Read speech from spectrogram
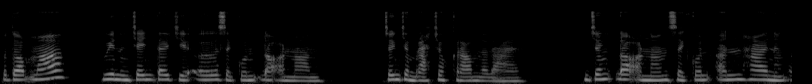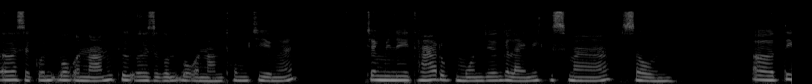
បន្ទាប់មកវានឹងចេញទៅជា e សេគុណដកអណន្តអញ្ចឹងចម្រាស់ចុះក្រោមដដែលអញ្ចឹងដកអណន្តសេគុណ n ហើយនឹង e សេគុណបូកអណន្តគឺ e សេគុណបូកអណន្តធំជាងណាអញ្ចឹងមានន័យថារូបមន្តយើងកន្លែងនេះគឺស្មើ0អឺ ទី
